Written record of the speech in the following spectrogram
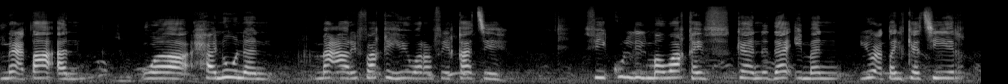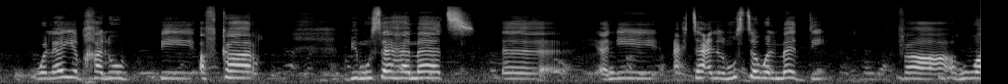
معطاء وحنونا مع رفاقه ورفيقاته. في كل المواقف كان دائما يعطي الكثير ولا يبخل بأفكار بمساهمات آه، يعني حتى على المستوى المادي. فهو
